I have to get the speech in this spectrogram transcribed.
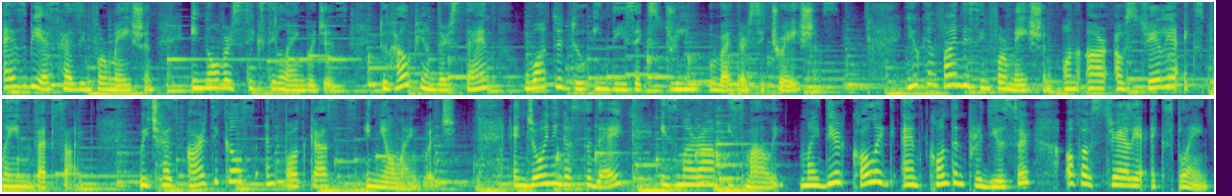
SBS has information in over 60 languages to help you understand what to do in these extreme weather situations. You can find this information on our Australia Explained website, which has articles and podcasts in your language. And joining us today is Maram Ismaili, my dear colleague and content producer of Australia Explained.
